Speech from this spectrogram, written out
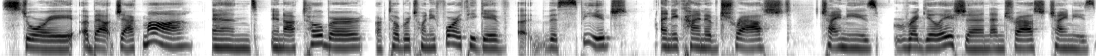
story about Jack Ma and in October, October 24th, he gave uh, this speech and he kind of trashed Chinese regulation and trashed Chinese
